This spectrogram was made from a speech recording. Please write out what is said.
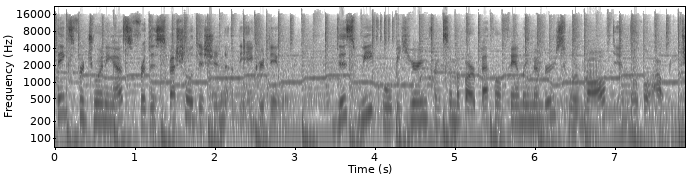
Thanks for joining us for this special edition of the Anchor Daily. This week, we'll be hearing from some of our Bethel family members who are involved in local outreach.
